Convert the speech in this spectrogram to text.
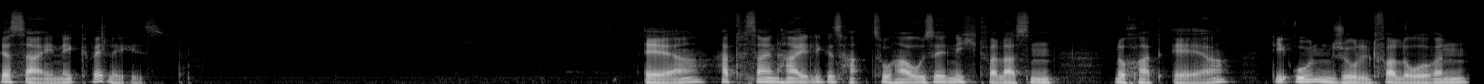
der seine Quelle ist. Er hat sein heiliges Zuhause nicht verlassen, noch hat er die Unschuld verloren,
